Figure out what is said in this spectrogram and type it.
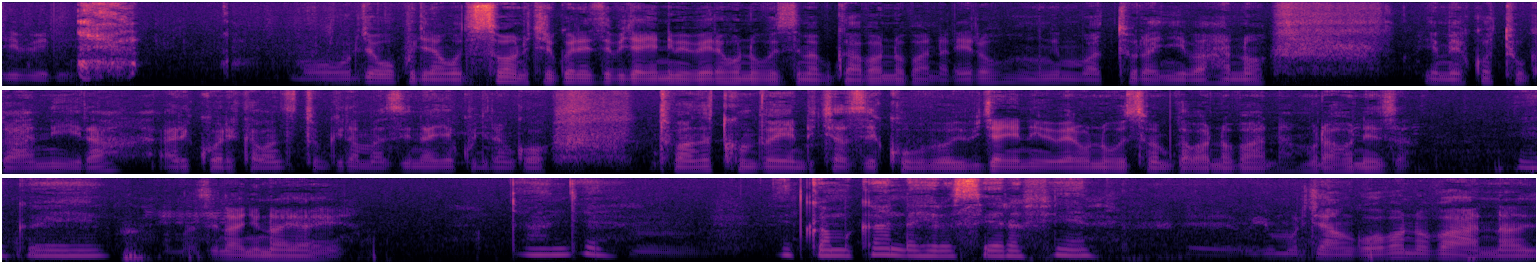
Ibiri. Mu buryo bwo kugira ngo dusobanukirwe neza ibijyanye n'imibereho n'ubuzima bwa bano bana rero umwe mu baturanyi ba hano yemeye ko tuganira ariko reka banze tubwire amazina ye kugira ngo tubanze twumve yenda icyo azi ku bijyanye n'imibereho n'ubuzima bwa bano bana. Muraho neza? Yego yego. Amazina yanyu ni ayahe? Yanjye nitwa mukandahiro serafine uyu muryango wa bano bana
